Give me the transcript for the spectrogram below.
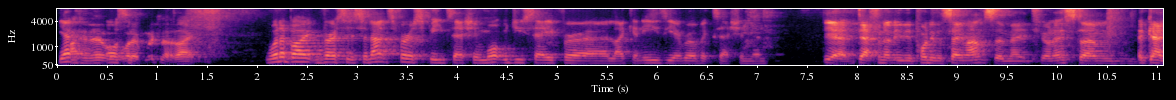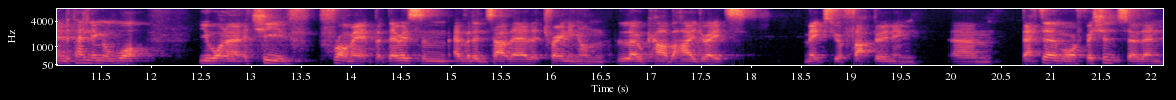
yeah, I don't know awesome. what it would look like. What about versus? So that's for a speed session. What would you say for uh, like an easy aerobic session then? Yeah, definitely. Probably the same answer, mate. To be honest, um, again, depending on what you want to achieve from it, but there is some evidence out there that training on low carbohydrates makes your fat burning um, better, more efficient. So then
